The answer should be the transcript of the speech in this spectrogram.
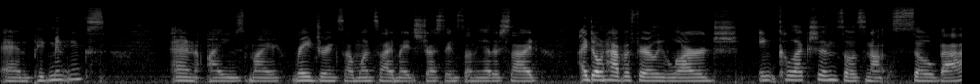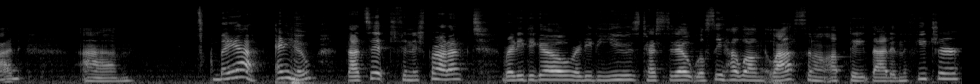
and pigment inks and I used my rain inks on one side, my Distress inks on the other side. I don't have a fairly large ink collection, so it's not so bad. Um, but yeah, anywho, that's it. Finished product, ready to go, ready to use, test it out. We'll see how long it lasts, and I'll update that in the future.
